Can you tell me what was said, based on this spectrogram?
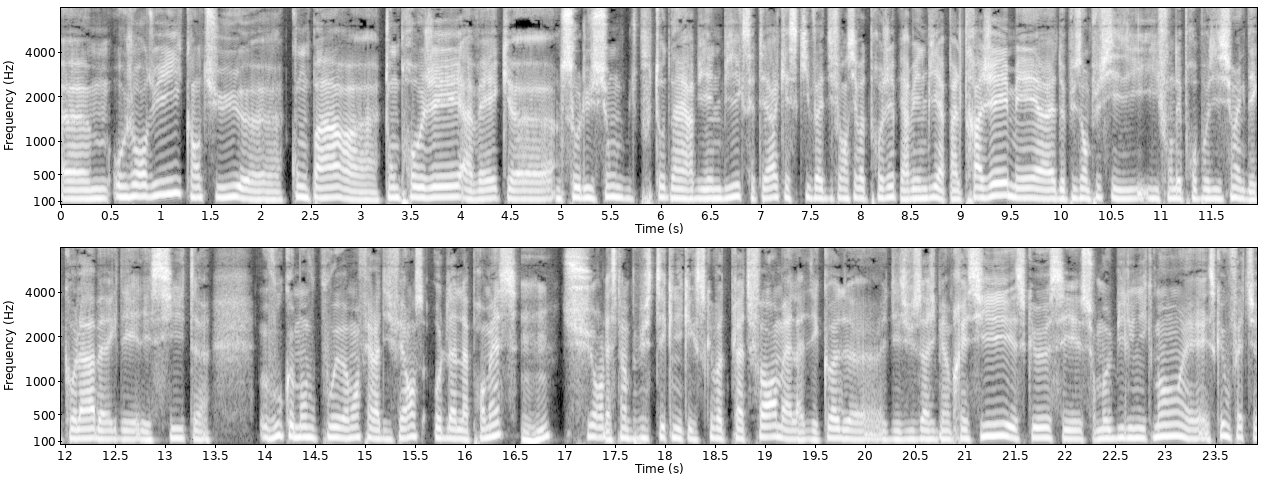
Euh, Aujourd'hui, quand tu euh, compares euh, ton projet avec euh, une solution plutôt d'un Airbnb, etc., qu'est-ce qui va différencier votre projet? Airbnb a pas le trajet, mais de plus en plus, ils, ils, font des propositions avec des collabs, avec des, des, sites. Vous, comment vous pouvez vraiment faire la différence au-delà de la promesse mmh. sur l'aspect un peu plus technique? Est-ce que votre plateforme, elle a des codes, des usages bien précis? Est-ce que c'est sur mobile uniquement? Est-ce que vous faites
